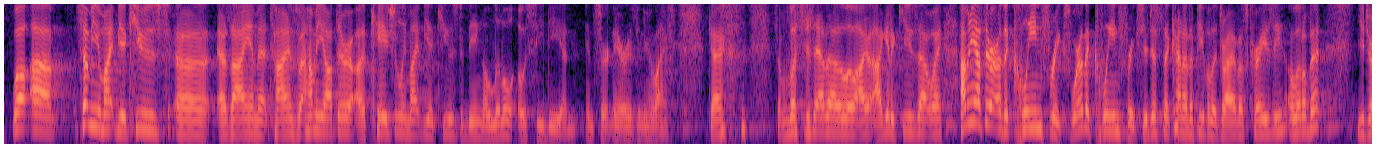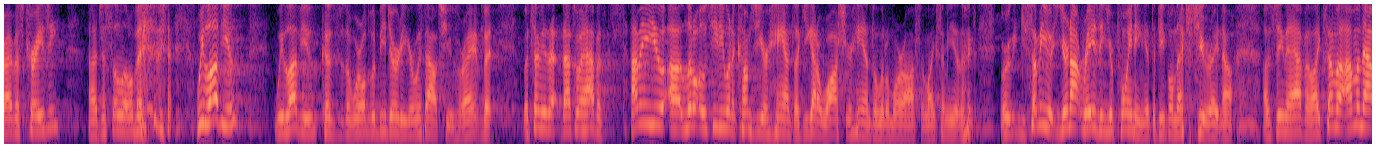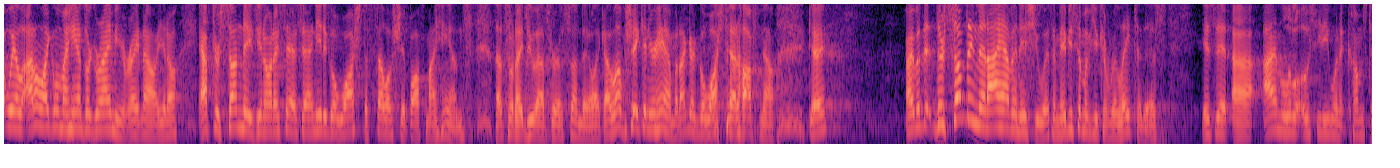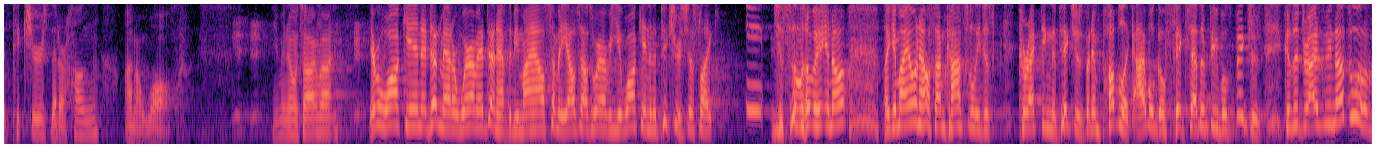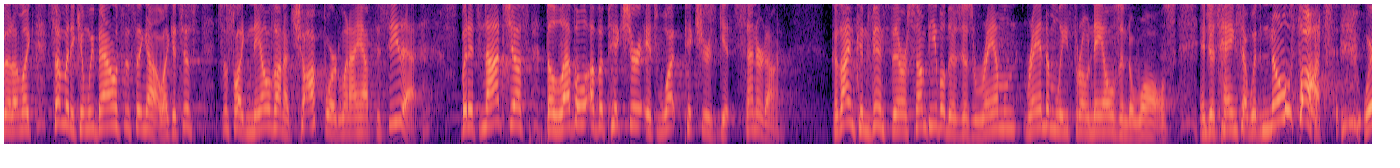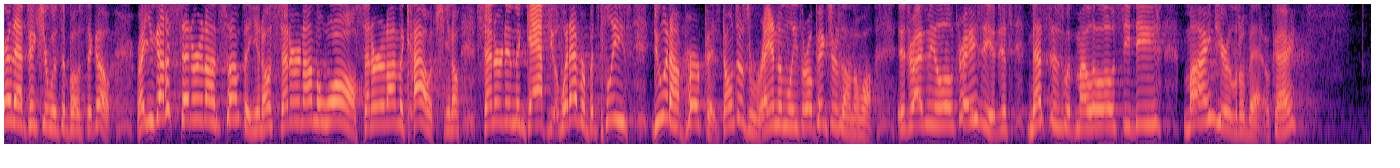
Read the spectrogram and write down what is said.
Well, uh, some of you might be accused, uh, as I am at times, but how many out there occasionally might be accused of being a little OCD in, in certain areas in your life? Okay? So let's just have that a little, I, I, get accused that way. How many out there are the clean freaks? Where are the clean freaks? You're just the kind of the people that drive us crazy a little bit? You drive us crazy? Uh, just a little bit. we love you we love you because the world would be dirtier without you, right? But but some of you, that, that's what happens. How many of you a uh, little OCD when it comes to your hands? Like you got to wash your hands a little more often. Like some of you, like, some of you, you're not raising, you're pointing at the people next to you right now. I'm seeing that happen. Like some, of, I'm in that way. I don't like when my hands are grimy right now. You know, after Sundays, you know what I say? I say I need to go wash the fellowship off my hands. That's what I do after a Sunday. Like I love shaking your hand, but I got to go wash that off now. Okay. All right, but th- there's something that I have an issue with, and maybe some of you can relate to this is that uh, I'm a little OCD when it comes to pictures that are hung on a wall. You know what I'm talking about? You ever walk in, it doesn't matter where I'm at, it doesn't have to be my house, somebody else's house, wherever. You walk in and the picture is just like, just a little bit, you know? Like in my own house, I'm constantly just correcting the pictures, but in public, I will go fix other people's pictures because it drives me nuts a little bit. I'm like, somebody, can we balance this thing out? Like it's just, it's just like nails on a chalkboard when I have to see that. But it's not just the level of a picture, it's what pictures get centered on. Because I'm convinced there are some people that just ram, randomly throw nails into walls and just hangs up with no thoughts where that picture was supposed to go, right? You got to center it on something, you know, center it on the wall, center it on the couch, you know, center it in the gap, whatever. But please do it on purpose. Don't just randomly throw pictures on the wall. It drives me a little crazy. It just messes with my little OCD mind here a little bit, okay?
